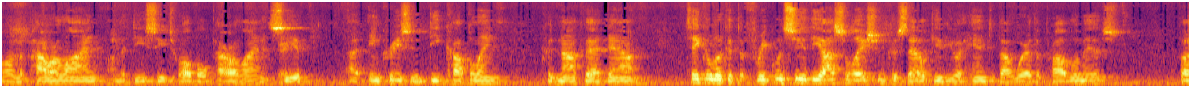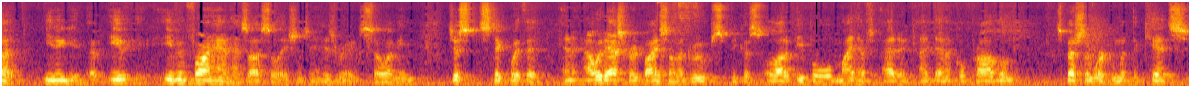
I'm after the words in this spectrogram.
on the power line, on the DC 12-volt power line, and see if uh, increase in decoupling could knock that down. Take a look at the frequency of the oscillation, because that'll give you a hint about where the problem is. But, you know, you- e- even Farhan has oscillations in his rigs, so I mean, just stick with it. And I would ask for advice on the groups, because a lot of people might have had an identical problem, especially working with the kits,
